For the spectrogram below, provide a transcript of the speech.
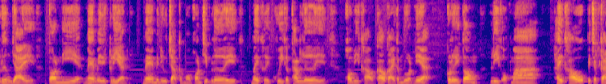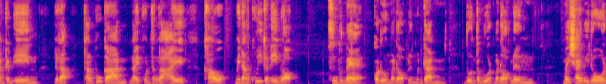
เรื่องใหญ่ ตอนนี้แม่ไม่ได้เกลียด แม่ไม่ได้รู้จักกับหมอพรทิพย์เลย ไม่เคยคุยกับท่านเลย พอมีข่าวก้าวไก่ตำรวจเนี่ยก็เลยต้องหลีกออกมา ให้เขาไปจัดการกันเอง ระดับท่านผู้การนายพลทั้งหลาย เขาไม่นั่งคุยกันเองหรอก ซึ่งคุณแม่ก็โดนมาดอกหนึ่งเหมือนกัน โดนตำรวจมาดอกหนึ่ง ไม่ใช่ไม่โดน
